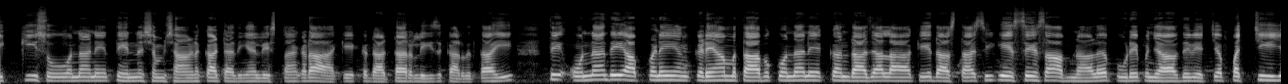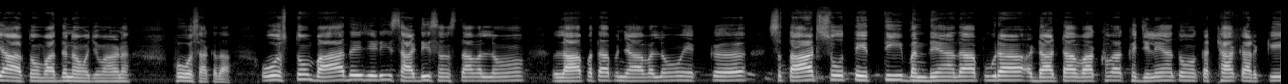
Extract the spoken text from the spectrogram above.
2100 ਉਹਨਾਂ ਨੇ ਤਿੰਨ ਸ਼ਮਸ਼ਾਨ ਘਾਟਾਂ ਦੀਆਂ ਲਿਸਟਾਂ ਕਢਾ ਕੇ ਇੱਕ ਡਾਟਾ ਰਿਲੀਜ਼ ਕਰ ਦਿੱਤਾ ਸੀ। ਤੇ ਉਹਨਾਂ ਦੇ ਆਪਣੇ ਅੰਕੜਿਆਂ ਮੁਤਾਬਕ ਉਹਨਾਂ ਨੇ ਇੱਕ ਅੰਦਾਜ਼ਾ ਲਾ ਕੇ ਦੱਸਤਾ ਸੀ ਕਿ ਇਸੇ ਹਿਸਾਬ ਨਾਲ ਪੂਰੇ ਪੰਜਾਬ ਦੇ ਵਿੱਚ 25000 ਤੋਂ ਵੱਧ ਨੌਜਵਾਨ ਹੋ ਸਕਦਾ। ਉਸ ਤੋਂ ਬਾਅਦ ਜਿਹੜੀ ਸਾਡੀ ਸੰਸਥਾ ਵੱਲੋਂ ਲਾਪਤਾ ਪੰਜਾਬ ਵੱਲੋਂ ਇੱਕ 6733 ਬੰਦਿਆਂ ਦਾ ਪੂਰਾ ਡਾਟਾ ਵੱਖ-ਵੱਖ ਜ਼ਿਲ੍ਹਿਆਂ ਤੋਂ ਇਕੱਠਾ ਕਰਕੇ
